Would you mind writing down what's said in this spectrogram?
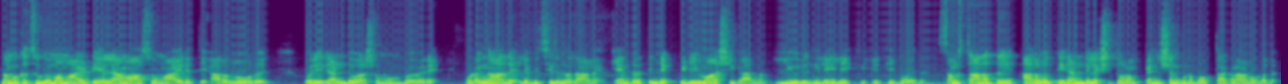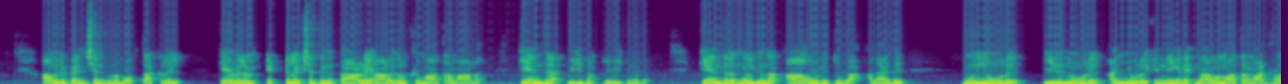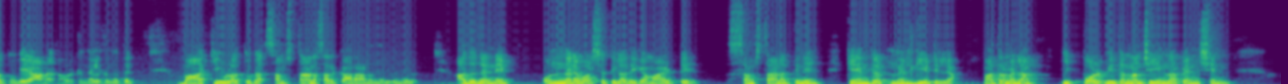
നമുക്ക് സുഗമമായിട്ട് എല്ലാ മാസവും ആയിരത്തി അറുന്നൂറ് ഒരു രണ്ട് വർഷം മുമ്പ് വരെ മുടങ്ങാതെ ലഭിച്ചിരുന്നതാണ് കേന്ദ്രത്തിന്റെ പിടിവാശി കാരണം ഈ ഒരു നിലയിലേക്ക് എത്തിപ്പോയത്. സംസ്ഥാനത്ത് അറുപത്തിരണ്ട് ലക്ഷത്തോളം പെൻഷൻ ഗുണഭോക്താക്കളാണുള്ളത്. ആ ഒരു പെൻഷൻ ഗുണഭോക്താക്കളിൽ കേവലം എട്ട് ലക്ഷത്തിന് താഴെ ആളുകൾക്ക് മാത്രമാണ് കേന്ദ്ര വിഹിതം ലഭിക്കുന്നത്. കേന്ദ്രം നൽകുന്ന ആ ഒരു തുക അതായത് മുന്നൂറ് ഇരുന്നൂറ് അഞ്ഞൂറ് എന്നിങ്ങനെ നാമമാത്രമായിട്ടുള്ള തുകയാണ് അവർക്ക് നൽകുന്നത്. ബാക്കിയുള്ള തുക സംസ്ഥാന സർക്കാരാണ് നൽകുന്നത്. അത് തന്നെ ഒന്നര വർഷത്തിലധികമായിട്ട് സംസ്ഥാനത്തിന് കേന്ദ്രം നൽകിയിട്ടില്ല. മാത്രമല്ല ഇപ്പോൾ വിതരണം ചെയ്യുന്ന പെൻഷൻ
